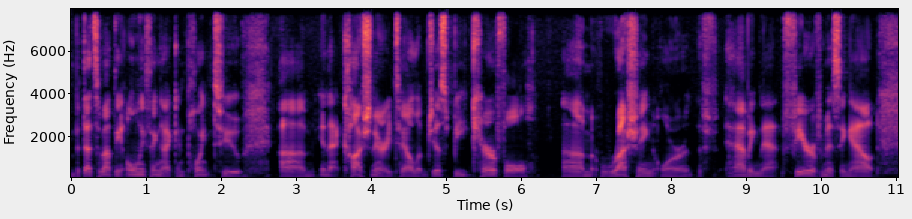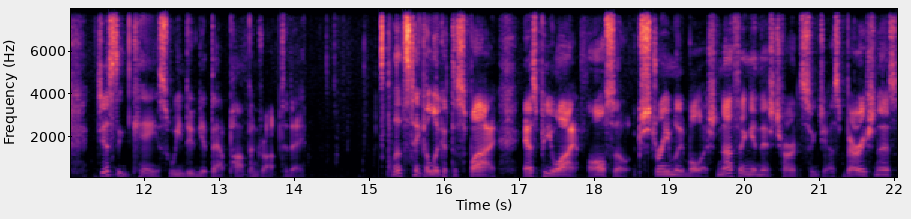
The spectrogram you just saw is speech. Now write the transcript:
but that's about the only thing I can point to um, in that cautionary tale of just be careful um, rushing or having that fear of missing out, just in case we do get that pop and drop today. Let's take a look at the SPY. SPY also extremely bullish. Nothing in this chart suggests bearishness.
